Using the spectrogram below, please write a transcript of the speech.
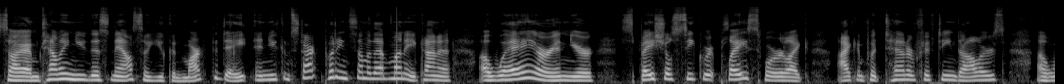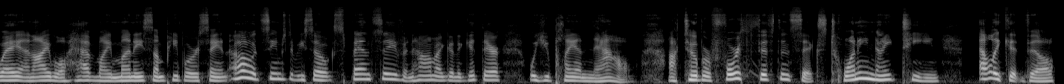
So I'm telling you this now so you can mark the date and you can start putting some of that money kind of away or in your spatial secret place where like I can put 10 or 15 dollars away and I will have my money. Some people are saying, "Oh, it seems to be so expensive and how am I going to get there?" Well, you plan now. October 4th, 5th and 6th, 2019, Ellicottville.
